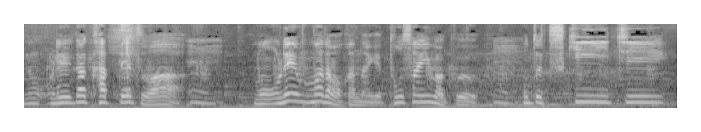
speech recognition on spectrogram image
の俺が買ったやつはうん。うんもう俺まだわかんないけど父さん曰く本当に月1うんうん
